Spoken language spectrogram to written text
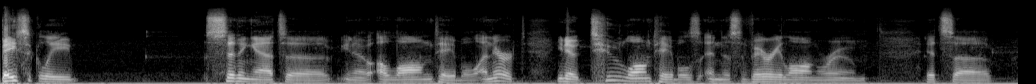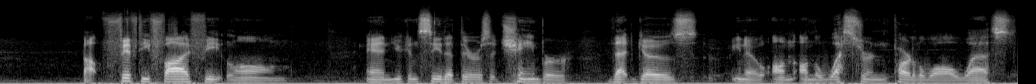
basically sitting at a you know a long table. And there are you know two long tables in this very long room. It's uh, about 55 feet long. And you can see that there is a chamber that goes you know on on the western part of the wall west.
